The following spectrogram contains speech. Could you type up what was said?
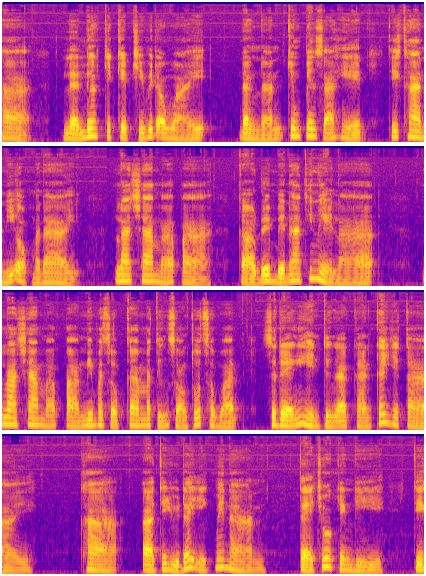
ข้า และเลือกจะเก็บชีวิตเอาไว้ ดังนั้นจึงเป็นสาเหตุที่ข้าหนีออกมาได้ ราชาหมาป่ากล่าวด้วยเบหน้าที่เหนื่อยล้า ราชาหมาป่ามีประสบการณ์มาถึงสองทศวรรษ แสดงให้เห็นถึงอาการใกล้จะตาย ข้าอาจจะอยู่ได้อีกไม่นาน แต่โชคยังดีที่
